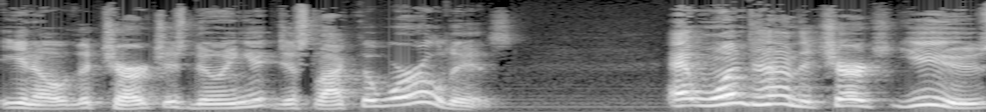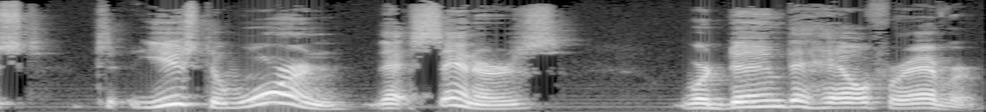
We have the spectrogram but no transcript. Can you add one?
you know, the church is doing it just like the world is. At one time, the church used to, used to warn that sinners were doomed to hell forever.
